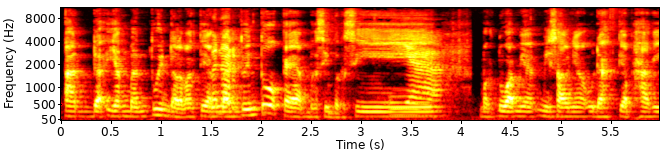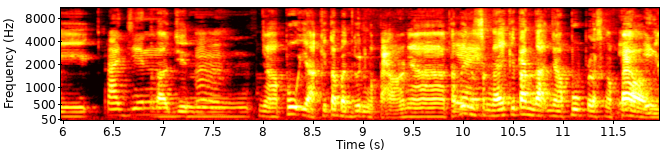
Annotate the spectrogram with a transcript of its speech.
ada yang bantuin dalam arti yang Bener. bantuin tuh kayak bersih bersih Iya, mertua mi- misalnya udah tiap hari rajin. rajin Mm. nyapu ya kita bantuin ngepelnya tapi Iya. seenggaknya kita nggak nyapu plus Ya, ngepel intinya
